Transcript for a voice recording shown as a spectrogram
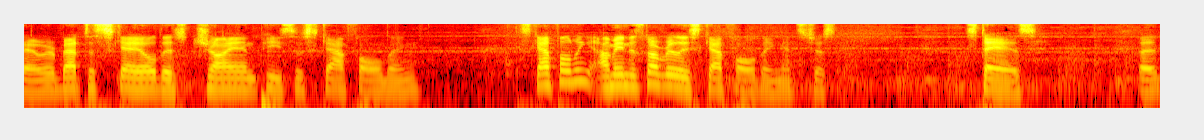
Okay, we're about to scale this giant piece of scaffolding. Scaffolding? I mean, it's not really scaffolding, it's just stairs. But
